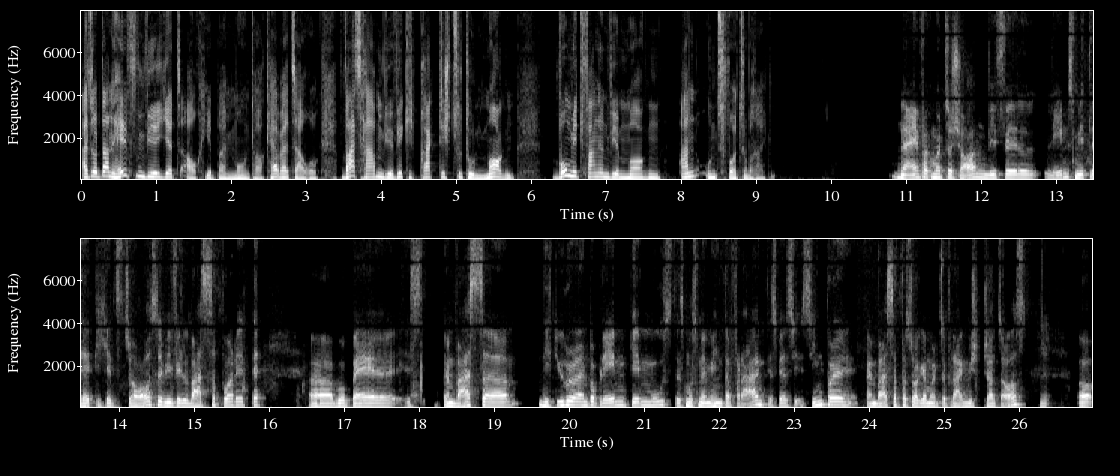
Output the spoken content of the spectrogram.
Also dann helfen wir jetzt auch hier beim Montag. Herbert Sauruck, was haben wir wirklich praktisch zu tun morgen? Womit fangen wir morgen an, uns vorzubereiten? Na, einfach mal zu schauen, wie viel Lebensmittel hätte ich jetzt zu Hause, wie viel Wasservorräte äh, wobei es beim Wasser nicht überall ein Problem geben muss. Das muss man hinterfragen. Das wäre sinnvoll, beim Wasserversorger mal zu fragen, wie schaut es aus? Ja. Äh,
